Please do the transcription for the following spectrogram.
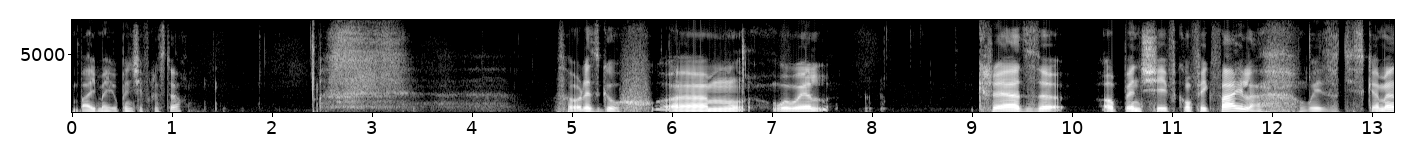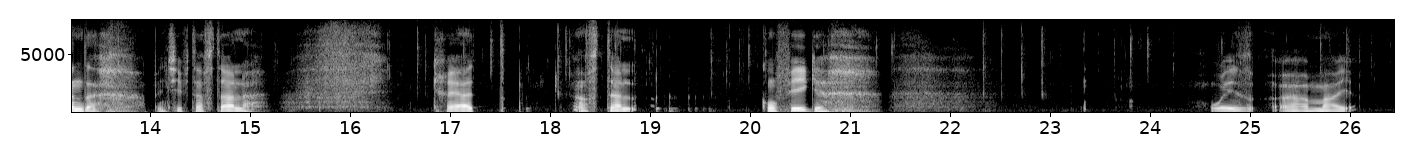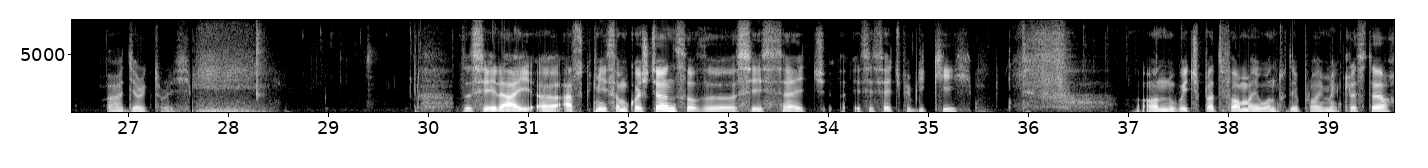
by my OpenShift cluster. So let's go. Um, we will create the OpenShift config file with this command OpenShift install create install config with my uh, directory. The CLI uh, asked me some questions, so the SSH, SSH public key, on which platform I want to deploy my cluster,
